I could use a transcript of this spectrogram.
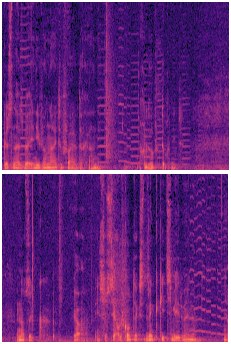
kunstenaars ben je niet van 9 to 5, dat gaat niet. Dat geloof ik toch niet. En als ik... Ja, in sociale context drink ik iets meer wijn. Ja,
